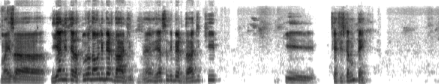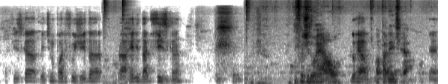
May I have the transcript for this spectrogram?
Mas a e a literatura dá uma liberdade, né? E essa liberdade que que, que a física não tem. A física, a gente não pode fugir da, da realidade física, né? Fugir do real. Do real. Aparente real. É.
